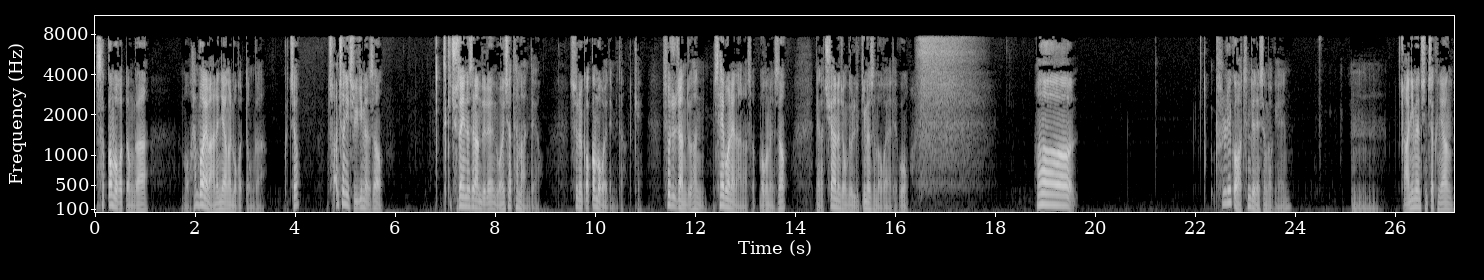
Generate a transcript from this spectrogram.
섞어 먹었던가 뭐 한 번에 많은 양을 먹었던가 그쵸? 천천히 즐기면서 특히 주사 있는 사람들은 원샷 하면 안 돼요. 술을 꺾어 먹어야 됩니다. 이렇게 소주 잔도 한 세 번에 나눠서 먹으면서 내가 취하는 정도를 느끼면서 먹어야 되고 어 풀릴 것 같은데 내 생각엔 음 아니면 진짜 그냥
